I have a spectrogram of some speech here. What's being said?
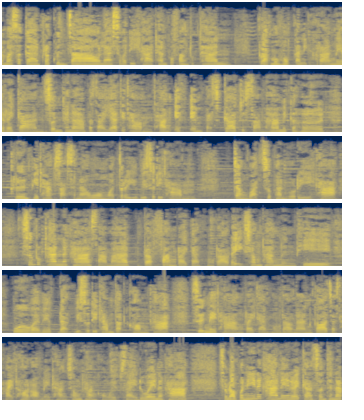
นมัสการพระคุณเจ้าและสวัสดีค่ะท่านผู้ฟังทุกท่าน กลับมาพบกันอีกครั้งในรายการสนทนาภาษาญาติธรรมทาง FM 89.35 MHz คลื่นพิทักษ์ศาสนาวงศ์วัตรีวิสุทธิธรรม จังหวัดสุพรรณบุรีค่ะ ซึ่งทุกท่านนะคะสามารถรับฟังรายการของเราได้อีกช่องทางหนึ่งที่ www.visuddhitham.com ค่ะ ซึ่งในทางรายการของเรานั้นก็จะถ่ายทอดออกในทางช่องทางของเว็บไซต์ด้วยนะคะสำหรับวันนี้นะคะในรายการสนทนา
